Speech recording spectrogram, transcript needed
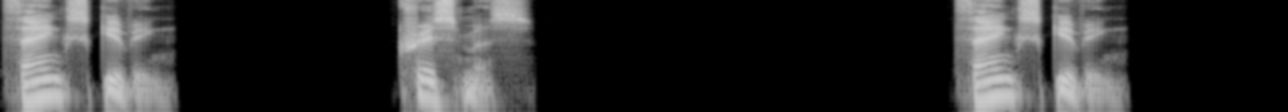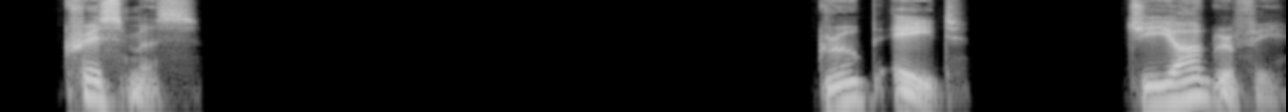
Thanksgiving. Christmas. Thanksgiving. Christmas. Group 8. Geography.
